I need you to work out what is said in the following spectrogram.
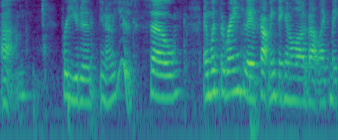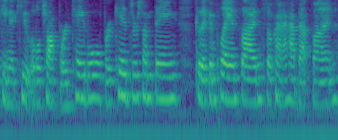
um, for you to, you know, use. So and with the rain today, it's got me thinking a lot about like making a cute little chalkboard table for kids or something so they can play inside and still kind of have that fun.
